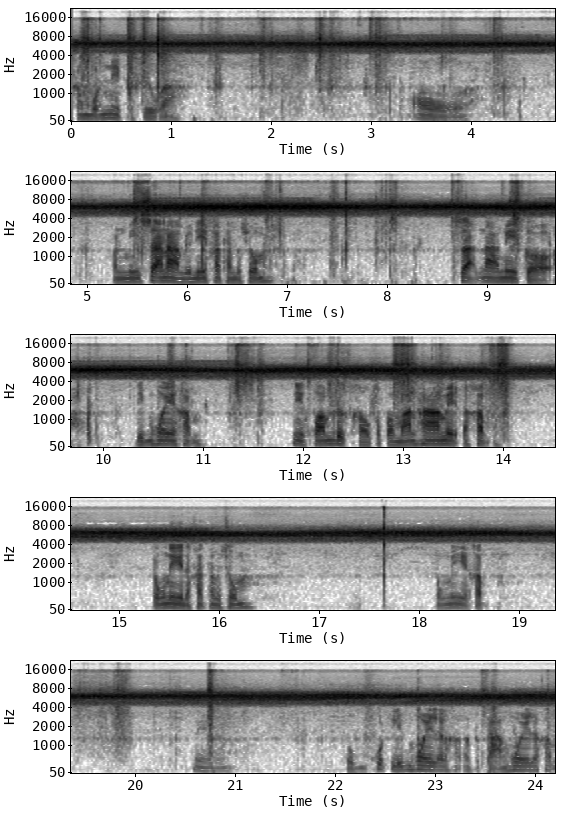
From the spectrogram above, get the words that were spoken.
ข้างบนนี่ก็คือว่า โอ้ มันมีสระน้ำอยู่นี่ครับท่านผู้ชมสระน้ำนี่ก็ริมห้วยครับ นี่ความลึกเขาก็ประมาณห้าเมตรนะครับ ตรงนี้นะครับท่านผู้ชม ตรงนี้ครับนี่ ผมพุดริมห้วยแล้วครับเอางห้วยแล้วครับ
